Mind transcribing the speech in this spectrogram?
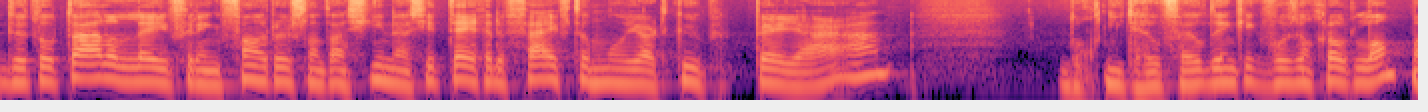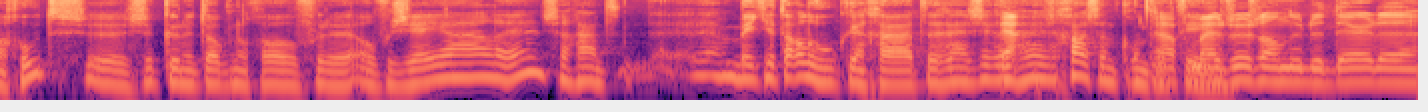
de totale levering van Rusland aan China zit tegen de 50 miljard kuub per jaar aan. Nog niet heel veel, denk ik, voor zo'n groot land. Maar goed, ze, ze kunnen het ook nog over, over zee halen. Hè. Ze gaan het, een beetje het alle hoeken en gaten. Zijn ze, ja. zijn ze gas aan het contracteren. Ja, voor mij is Rusland nu de derde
